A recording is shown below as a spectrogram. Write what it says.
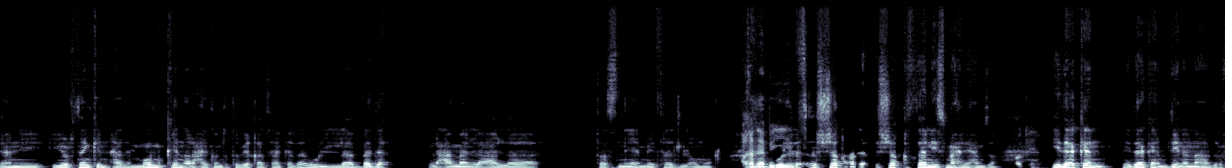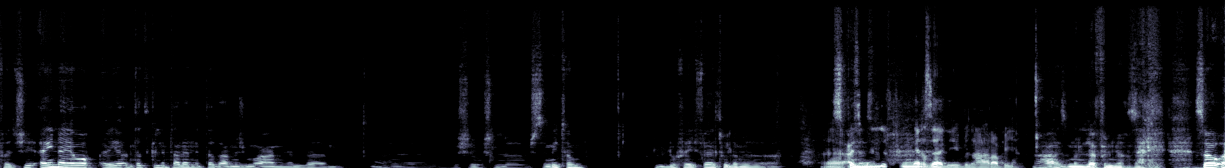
يعني you're thinking هذا ممكن راح يكون تطبيقات هكذا ولا بدأ العمل على تصنيع مثل هذه الأمور؟ أغلبية الشق الشق الثاني اسمح لي حمزة. okay. إذا كان إذا كان بدينا نهضر في هذا الشيء أين يوق... أنت تكلمت على أنك تضع مجموعة من ال... وش وش وش سميتهم؟ اللفيفات ولا من... آه، عزم اللف المغزلي بالعربية. عزم اللف المغزلي. so so,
